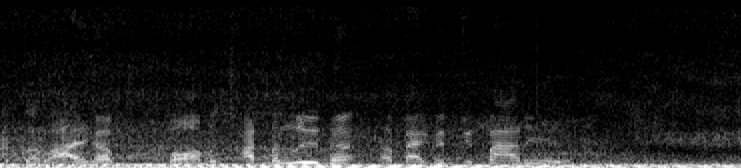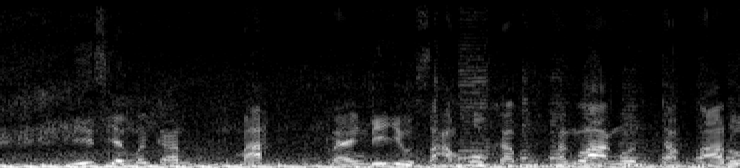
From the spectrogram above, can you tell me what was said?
อันตรายครับบ่อมันชันมันลื่นนะถ้าแบกเดินขึ้นมานี่มีเสียงเหมือนกันมาแรงดีอยู่ 36 ครับข้างล่างนู่นจับตาดู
